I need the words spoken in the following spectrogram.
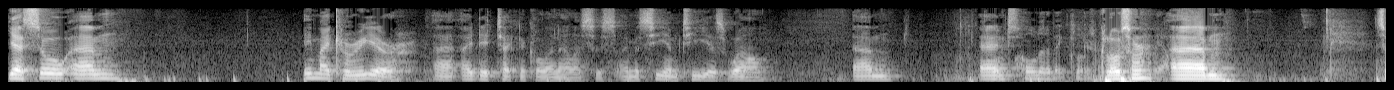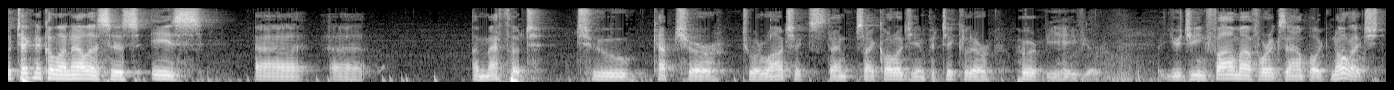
Yes, so um, in my career, uh, I did technical analysis. I'm a CMT as well. Um, and hold it a bit closer. Closer. Yeah. Um, so technical analysis is uh, uh, a method to capture, to a large extent, psychology, in particular herd behavior. Eugene Fama, for example, acknowledged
